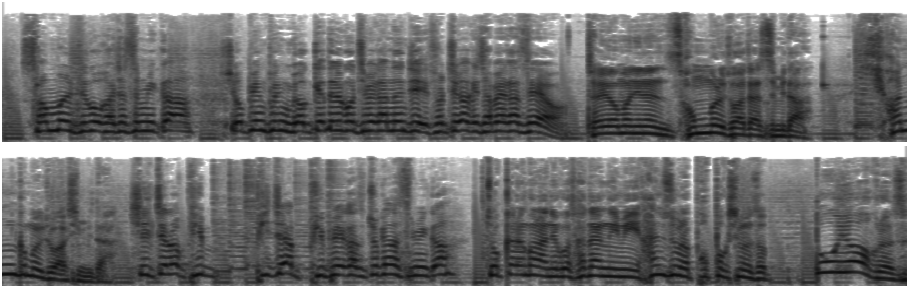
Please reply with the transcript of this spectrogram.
선물 들고 가셨습니까? 쇼핑백 몇 개 들고 집에 갔는지 솔직하게 자백하세요 저희 어머니는 선물을 좋아하지 않습니다. 현금을 좋아하십니다. 실제로 피, 피자 뷔페에 가서 쫓겨났습니까? 쫓겨난 건 아니고 사장 님이 한숨을 퍽퍽 쉬면서 또요? 그래서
